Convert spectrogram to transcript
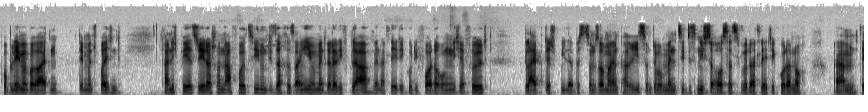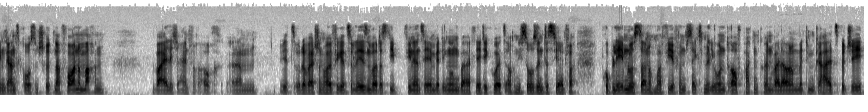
Probleme bereiten. Dementsprechend kann ich PSG da schon nachvollziehen und die Sache ist eigentlich im Moment relativ klar, wenn Atletico die Forderungen nicht erfüllt, bleibt der Spieler bis zum Sommer in Paris. Und im Moment sieht es nicht so aus, als würde Atletico da noch ähm, den ganz großen Schritt nach vorne machen, weil ich einfach auch ähm, jetzt oder weil schon häufiger zu lesen war, dass die finanziellen Bedingungen bei Atletico jetzt auch nicht so sind, dass sie einfach problemlos da nochmal 4, 5, 6 Millionen draufpacken können, weil auch noch mit dem Gehaltsbudget,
